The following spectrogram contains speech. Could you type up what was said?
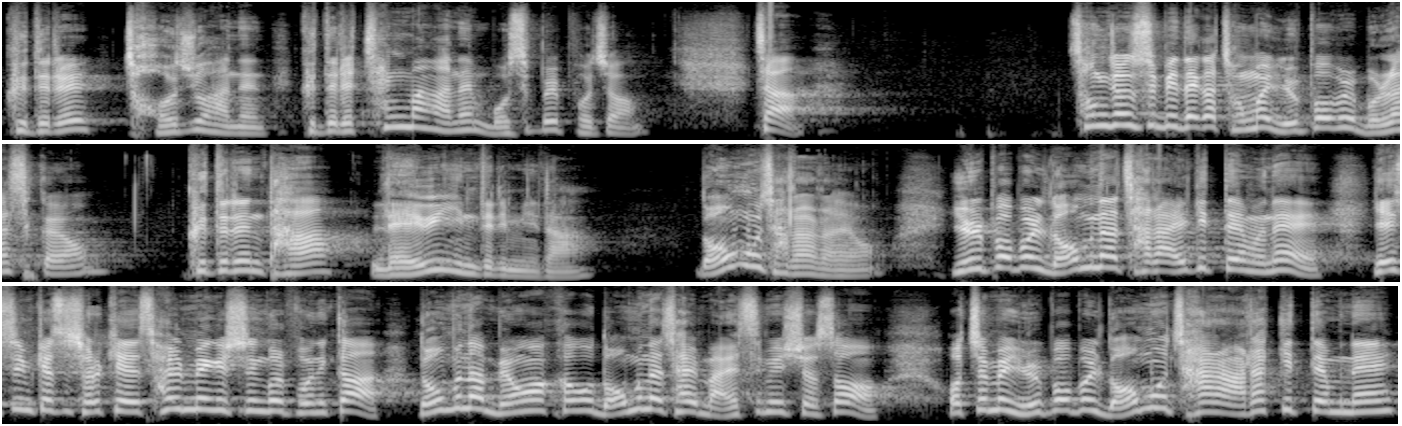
그들을 저주하는 그들을 책망하는 모습을 보죠. 자, 성전 수비대가 정말 율법을 몰랐을까요? 그들은 다 레위인들입니다. 너무 잘 알아요. 율법을 너무나 잘 알기 때문에 예수님께서 저렇게 설명해 주시는 걸 보니까 너무나 명확하고 너무나 잘 말씀해 주셔서 어쩌면 율법을 너무 잘 알았기 때문에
